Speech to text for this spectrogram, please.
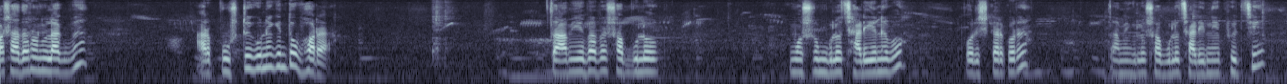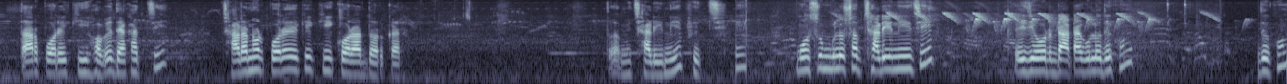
অসাধারণ লাগবে, আর পুষ্টিগুণে কিন্তু ভরা। তো আমি এভাবে সবগুলো মশরুমগুলো ছাড়িয়ে নেব পরিষ্কার করে। তো আমি এগুলো সবগুলো ছাড়িয়ে নিয়ে ফিরছি। তারপরে কি হবে দেখাচ্ছি। ছাড়ানোর পরে একে কি করার দরকার। তো আমি ছাড়িয়ে নিয়ে ফিরছি। মশরুমগুলো সব ছাড়িয়ে নিয়েছি। এই যে ওর ডাটাগুলো দেখুন। দেখুন,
